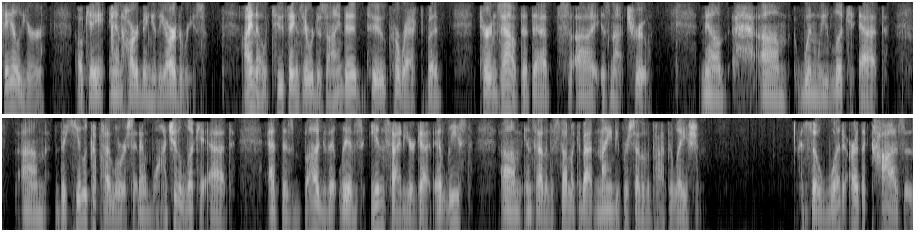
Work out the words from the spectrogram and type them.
failure okay, and hardening of the arteries. I know two things they were designed to, to correct, but turns out that that uh, is not true. Now, um, when we look at um, the Helica pylorus, and I want you to look at at this bug that lives inside of your gut, at least um, inside of the stomach, about 90% of the population. So what are the causes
